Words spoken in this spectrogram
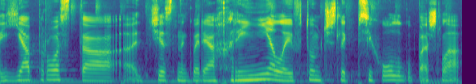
Я просто, честно говоря, охренела и в том числе к психологу пошла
